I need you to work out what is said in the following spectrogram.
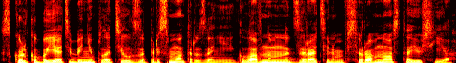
Сколько бы я тебе ни платил за присмотр за ней, главным надзирателем все равно остаюсь я.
